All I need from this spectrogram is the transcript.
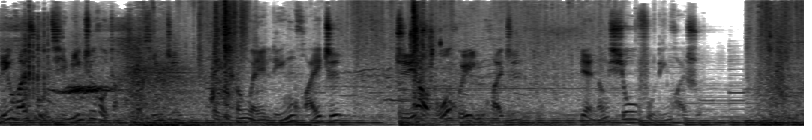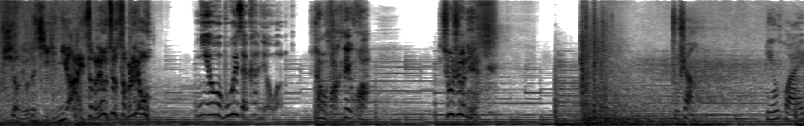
灵槐树起名之后长出的新枝，被称为灵槐枝。只要夺回灵槐枝，便能修复灵槐树。不需要留的记忆，你爱怎么留就怎么留。你以后不会再看见我了。让我打个电话，求求你。主上，灵怀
